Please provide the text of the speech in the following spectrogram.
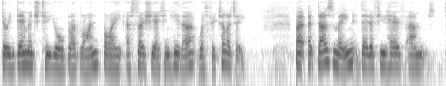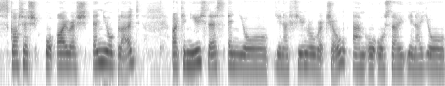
doing damage to your bloodline by associating heather with fertility. But it does mean that if you have um, Scottish or Irish in your blood, I can use this in your, you know, funeral ritual, um, or also, you know, your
